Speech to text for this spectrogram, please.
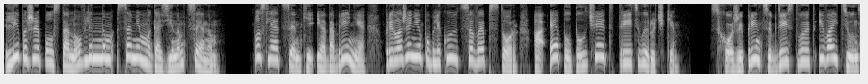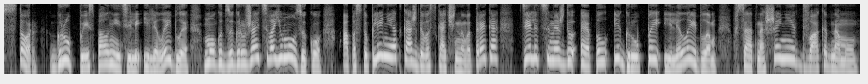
либо же по установленным самим магазинам ценам. После оценки и одобрения приложения публикуются в App Store, а Apple получает треть выручки. Схожий принцип действует и в iTunes Store. Группы, исполнители или лейблы могут загружать свою музыку, а поступление от каждого скачанного трека делится между Apple и группой или лейблом в соотношении 2 к 1.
